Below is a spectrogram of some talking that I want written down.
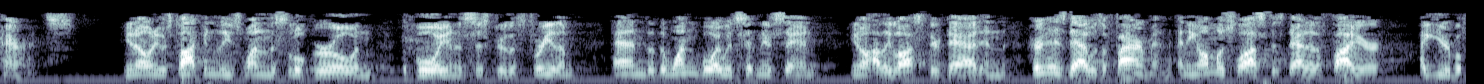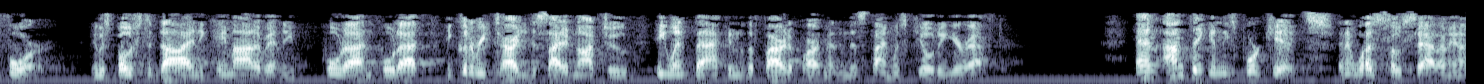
parents. You know, and he was talking to these one, this little girl and the boy and the sister, there's three of them. And the one boy was sitting there saying, you know, how they lost their dad. And her, his dad was a fireman, and he almost lost his dad at a fire a year before. He was supposed to die, and he came out of it, and he pulled out and pulled out. He could have retired. He decided not to. He went back into the fire department, and this time was killed a year after. And I'm thinking these poor kids, and it was so sad. I mean,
